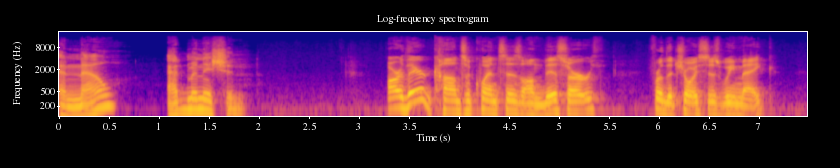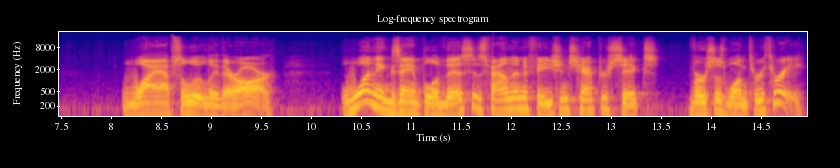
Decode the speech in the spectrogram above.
And now, admonition. Are there consequences on this earth for the choices we make? Why, absolutely, there are. One example of this is found in Ephesians chapter 6, verses 1 through 3.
